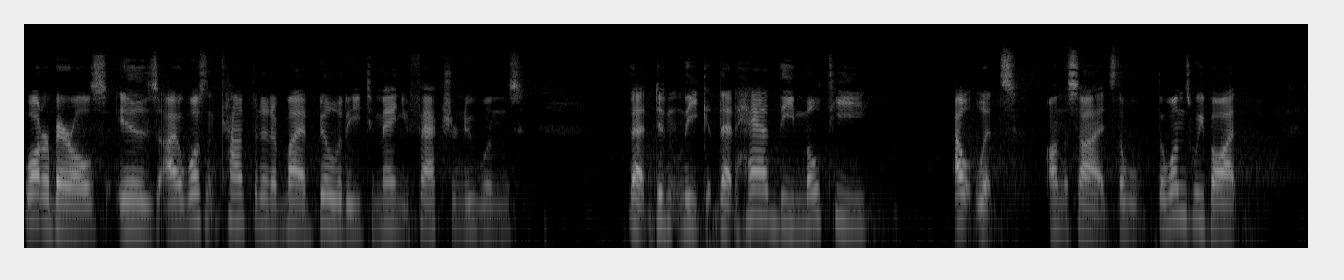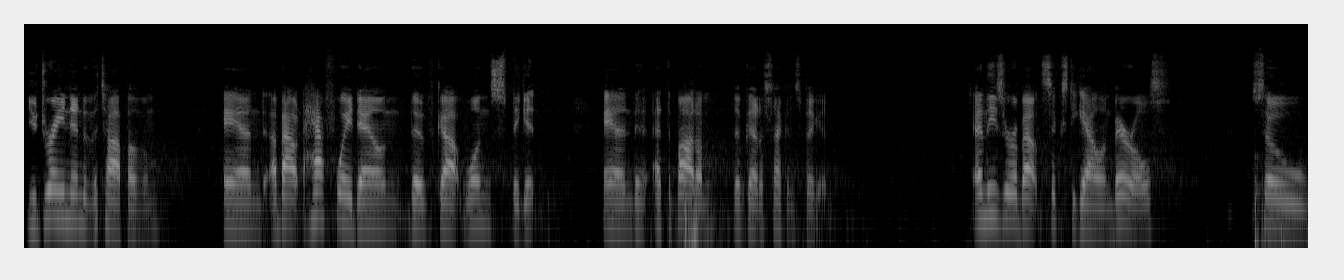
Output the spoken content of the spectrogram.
water barrels is I wasn't confident of my ability to manufacture new ones that didn't leak, that had the multi outlets on the sides. The, the ones we bought, you drain into the top of them, and about halfway down, they've got one spigot, and at the bottom, they've got a second spigot. And these are about 60 gallon barrels. So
